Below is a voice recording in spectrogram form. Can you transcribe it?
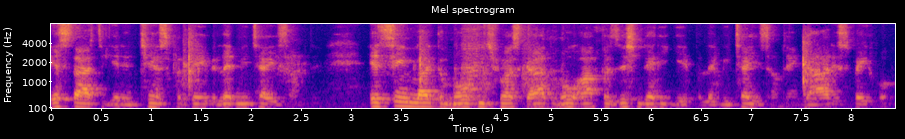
it starts to get intense for David. Let me tell you something it seemed like the more he trusts God, the more opposition that he get. But let me tell you something: God is faithful.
